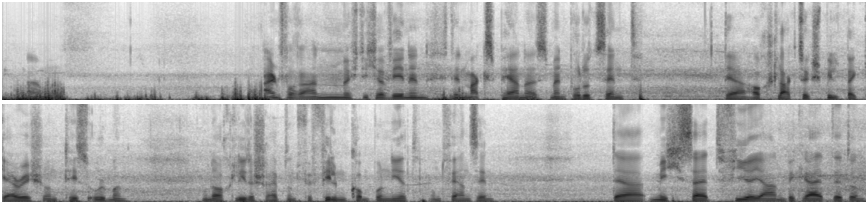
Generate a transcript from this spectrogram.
Ähm, allen voran möchte ich erwähnen den Max Perner, ist mein Produzent, der auch Schlagzeug spielt bei Garish und Tess Ullmann und auch Lieder schreibt und für Film komponiert und Fernsehen, der mich seit vier Jahren begleitet und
